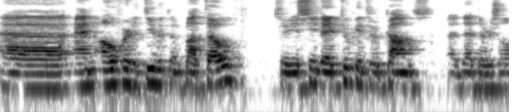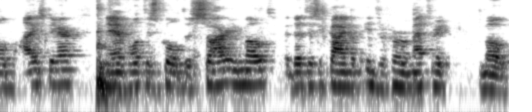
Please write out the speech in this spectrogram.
Uh, and over the Tibetan plateau, so you see they took into account uh, that there is a lot of ice there. They have what is called the SARIn mode. That is a kind of interferometric mode.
